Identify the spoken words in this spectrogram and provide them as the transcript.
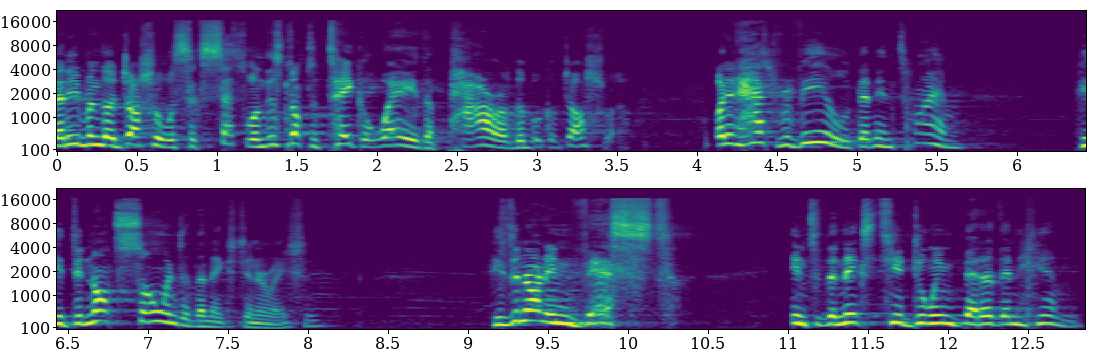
that even though Joshua was successful, and this is not to take away the power of the book of Joshua, but it has revealed that in time, he did not sow into the next generation. He did not invest into the next tier doing better than him.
